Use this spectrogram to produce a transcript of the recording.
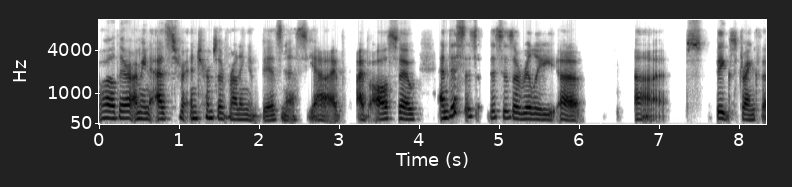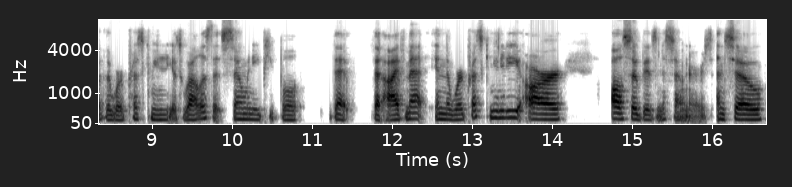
Well, there. I mean, as for, in terms of running a business, yeah, I've I've also, and this is this is a really uh, uh, big strength of the WordPress community as well, is that so many people that that I've met in the WordPress community are also business owners, and so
